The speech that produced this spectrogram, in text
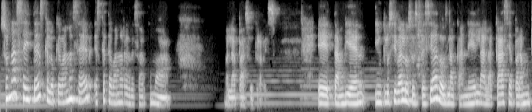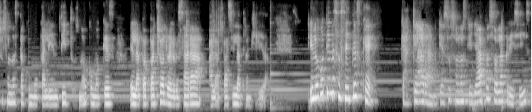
Son aceites que lo que van a hacer es que te van a regresar como a, a la paz otra vez. Eh, también, inclusive los especiados, la canela, la acacia, para muchos son hasta como calientitos, ¿no? Como que es el apapacho al regresar a, a la paz y la tranquilidad. Y luego tienes aceites que, que aclaran, que esos son los que ya pasó la crisis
